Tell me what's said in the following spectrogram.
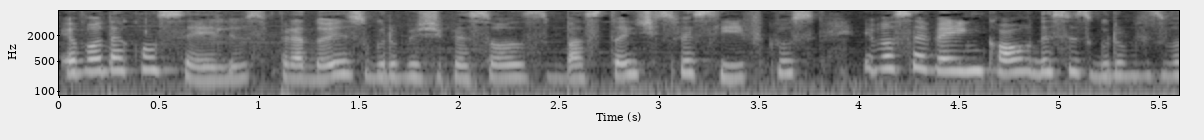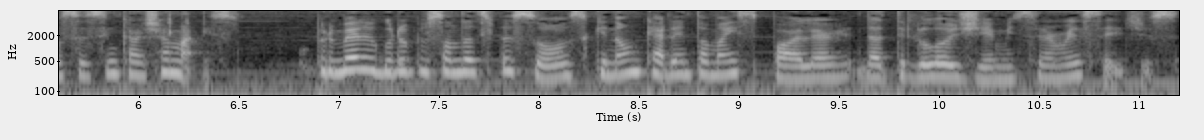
Eu vou dar conselhos para dois grupos de pessoas bastante específicos e você vê em qual desses grupos você se encaixa mais. O primeiro grupo são das pessoas que não querem tomar spoiler da trilogia Mr. Mercedes,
